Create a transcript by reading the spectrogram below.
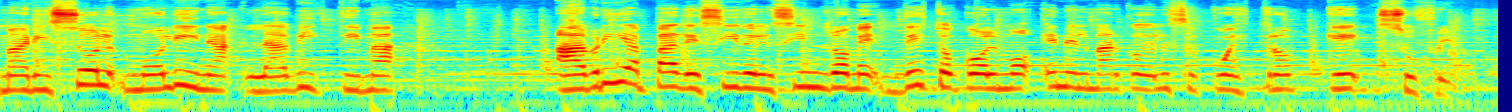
Marisol Molina, la víctima, habría padecido el síndrome de Estocolmo en el marco del secuestro que sufrió.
